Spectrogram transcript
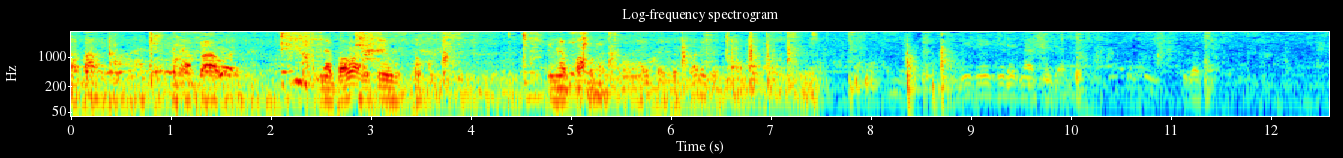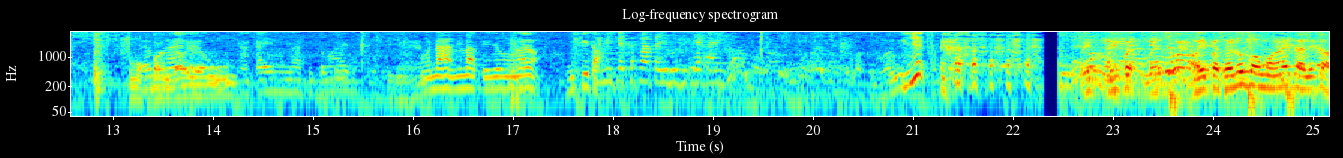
Sabaw. Sabaw. Nabaw, ito yung gusto ko. Pinabaw. Mga morning. Gigilid natin dyan. Mukbang daw yung Kakain natin ito mga idol. Unahan natin yung ano, bisita. Ang init. May, may, pa, may, may pasalubong mga idol ito.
